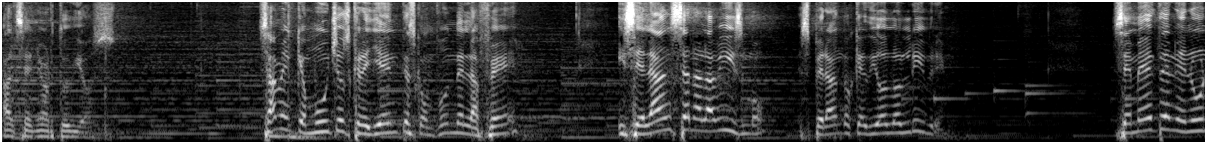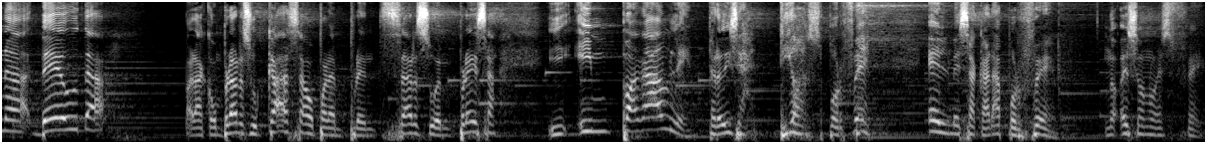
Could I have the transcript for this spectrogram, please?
al Señor tu Dios. ¿Saben que muchos creyentes confunden la fe y se lanzan al abismo esperando que Dios los libre? Se meten en una deuda para comprar su casa o para empezar su empresa y impagable. Pero dice, Dios, por fe, Él me sacará por fe. No, eso no es fe.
